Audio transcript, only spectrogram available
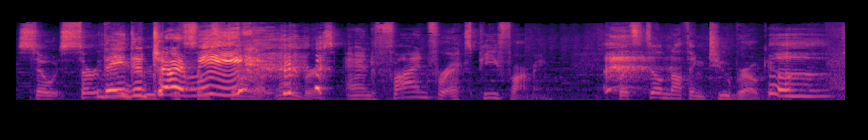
So certainly They deter me. members, and fine for XP farming, but still nothing too broken.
